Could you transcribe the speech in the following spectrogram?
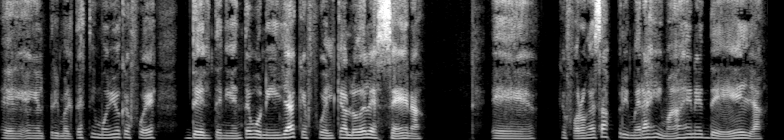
en el primer testimonio que fue del teniente Bonilla, que fue el que habló de la escena, eh, que fueron esas primeras imágenes de ella.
